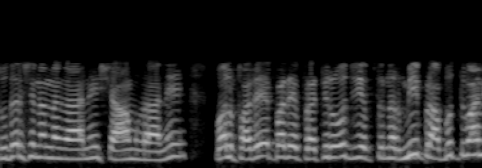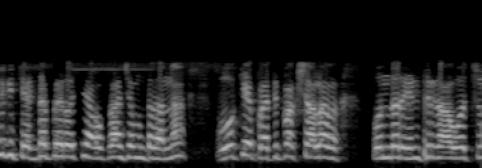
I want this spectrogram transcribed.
సుదర్శన్ అన్న గాని శ్యామ్ గాని వాళ్ళు పదే పదే ప్రతిరోజు చెప్తున్నారు. మీ ప్రభుత్వానికి చెడ్డ పేరు వచ్చే అవకాశం ఉంటదన్న. ఓకే ప్రతిపక్షాల కొందరు ఎంట్రీ కావచ్చు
